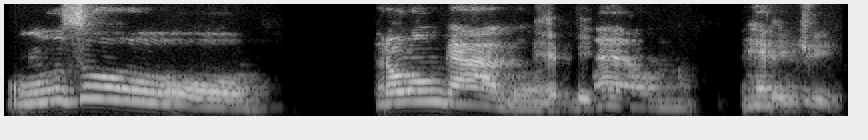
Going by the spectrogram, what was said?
um uso prolongado. Repi né? Entendi.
